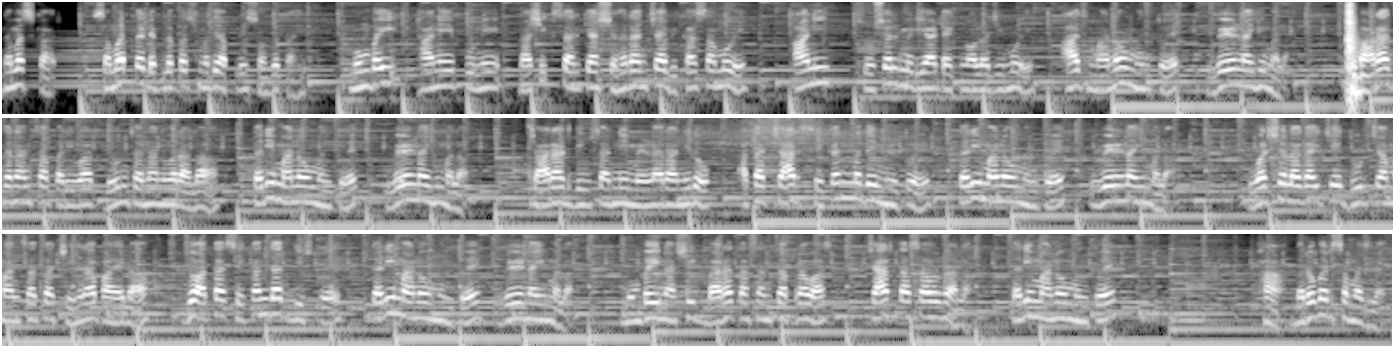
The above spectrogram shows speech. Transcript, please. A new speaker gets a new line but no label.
नमस्कार. समर्थ डेव्हलपर्समध्ये आपले स्वागत आहे. मुंबई ठाणे पुणे नाशिक सारख्या शहरांच्या विकासामुळे आणि सोशल मीडिया टेक्नॉलॉजीमुळे आज मानव म्हणतोय वेळ नाही मला. बारा जणांचा परिवार दोन जणांवर आला तरी मानव म्हणतोय वेळ नाही मला. चार आठ दिवसांनी मिळणारा निरोप आता चार सेकंदमध्ये मिळतोय तरी मानव म्हणतोय वेळ नाही मला. वर्ष लागायचे दूरच्या माणसाचा चेहरा पाहायला जो आता सेकंदात दिसतोय तरी मानव म्हणतोय वेळ नाही मला. मुंबई नाशिक बारा तासांचा प्रवास चार तासावर आला तरी मानव म्हणतोय हा बरोबर समजलाय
